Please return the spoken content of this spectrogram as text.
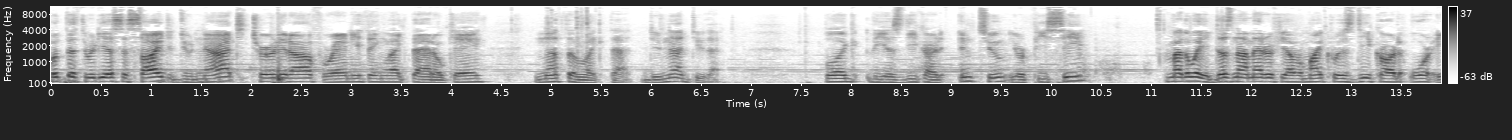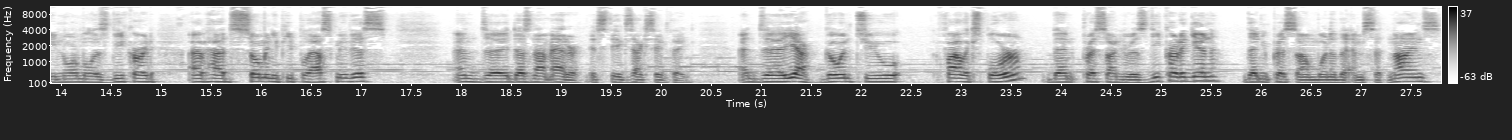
Put the 3DS aside. Do not turn it off or anything like that, okay? Nothing like that. Do not do that. Plug the SD card into your PC. By the way, it does not matter if you have a micro SD card or a normal SD card. I've had so many people ask me this, and uh, it does not matter. It's the exact same thing. And uh, yeah, go into File Explorer, then press on your SD card again, then you press on one of the MSET9s,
